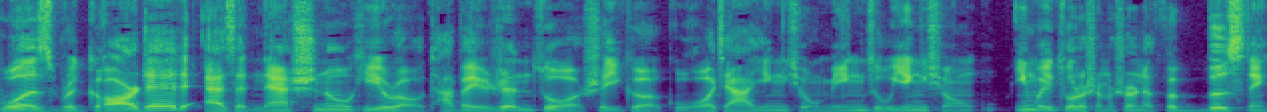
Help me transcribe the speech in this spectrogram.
？was regarded as a national hero，他被认作是一个国家英雄、民族英雄，因为做了什么事呢？For boosting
